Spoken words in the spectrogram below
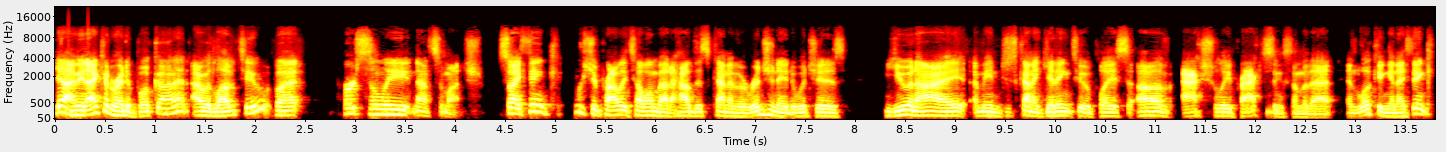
Yeah, I mean, I could write a book on it. I would love to, but personally, not so much. So I think we should probably tell them about how this kind of originated, which is you and I, I mean, just kind of getting to a place of actually practicing some of that and looking. And I think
